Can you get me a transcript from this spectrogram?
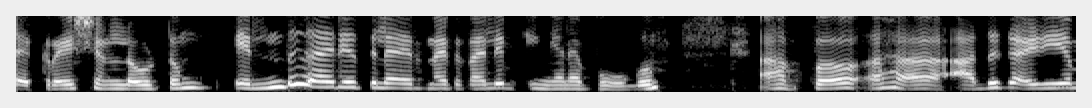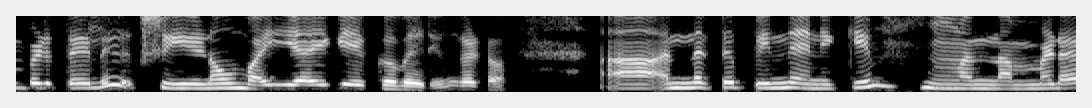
ഡെക്കറേഷനിലോട്ടും എന്ത് കാര്യത്തിലായിരുന്നിരുന്നാലും ഇങ്ങനെ പോകും. അപ്പോൾ അത് കഴിയുമ്പോഴത്തേൽ ക്ഷീണവും വയ്യായികയൊക്കെ വരും കേട്ടോ. എന്നിട്ട് പിന്നെ എനിക്ക് നമ്മുടെ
